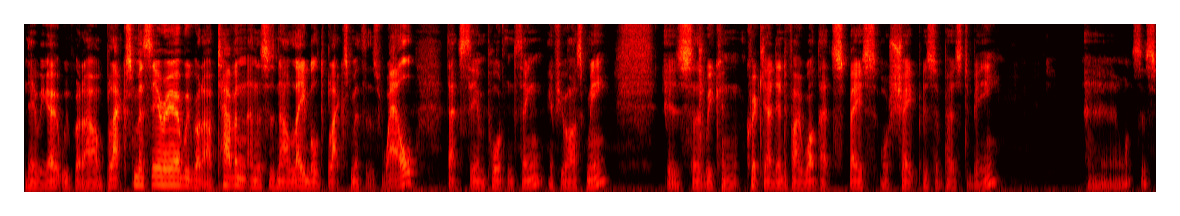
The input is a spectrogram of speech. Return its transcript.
There we go. We've got our blacksmith area. We've got our tavern, and this is now labeled blacksmith as well. That's the important thing, if you ask me, is so that we can quickly identify what that space or shape is supposed to be. Uh, what's this?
